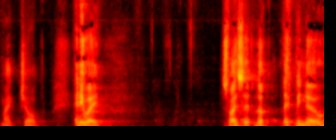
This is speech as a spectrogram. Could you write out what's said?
my job. Anyway, so I said, look, let me know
